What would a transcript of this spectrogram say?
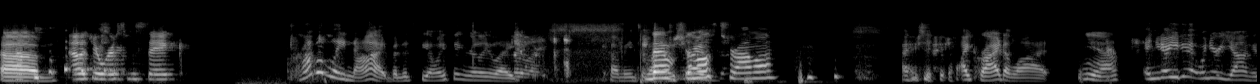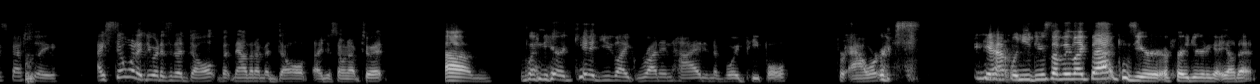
Um, that was your worst mistake. probably not, but it's the only thing really like coming to The, mind. I'm the sure I've- most trauma. I, I cried a lot. Yeah. And you know, you do that when you're young, especially. I still want to do it as an adult, but now that I'm adult, I just own up to it. Um, when you're a kid, you like run and hide and avoid people for hours Yeah. when you do something like that because you're afraid you're gonna get yelled at.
